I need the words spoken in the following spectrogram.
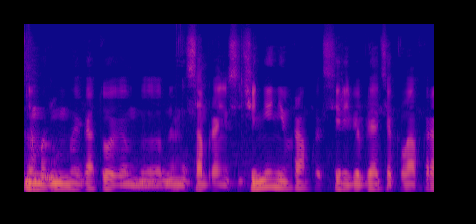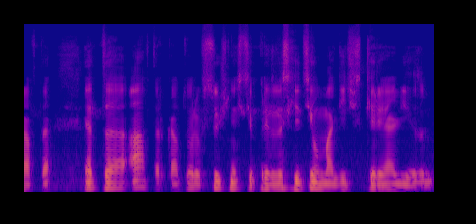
Мы готовим э, собрание сочинений в рамках серии библиотек Лавкрафта. Это автор, который в сущности предвосхитил магический реализм.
